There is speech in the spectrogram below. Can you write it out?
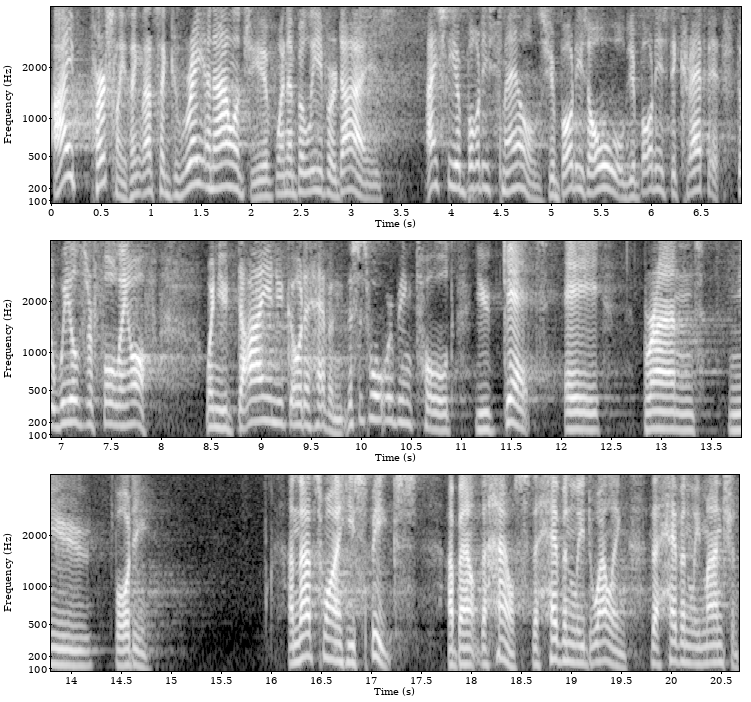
I personally think that's a great analogy of when a believer dies. Actually, your body smells. Your body's old. Your body's decrepit. The wheels are falling off. When you die and you go to heaven, this is what we're being told you get a brand new body. And that's why he speaks about the house, the heavenly dwelling, the heavenly mansion.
